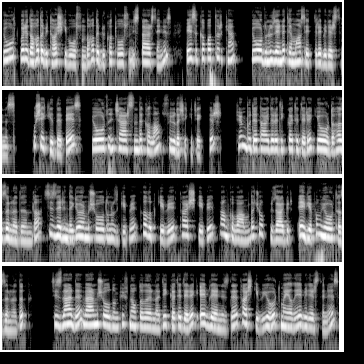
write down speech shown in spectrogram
Yoğurt böyle daha da bir taş gibi olsun, daha da bir katı olsun isterseniz bezi kapatırken yoğurdun üzerine temas ettirebilirsiniz. Bu şekilde bez yoğurdun içerisinde kalan suyu da çekecektir. Tüm bu detaylara dikkat ederek yoğurdu hazırladığımda sizlerin de görmüş olduğunuz gibi kalıp gibi, taş gibi tam kıvamında çok güzel bir ev yapım yoğurt hazırladık. Sizler de vermiş olduğum püf noktalarına dikkat ederek evlerinizde taş gibi yoğurt mayalayabilirsiniz.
